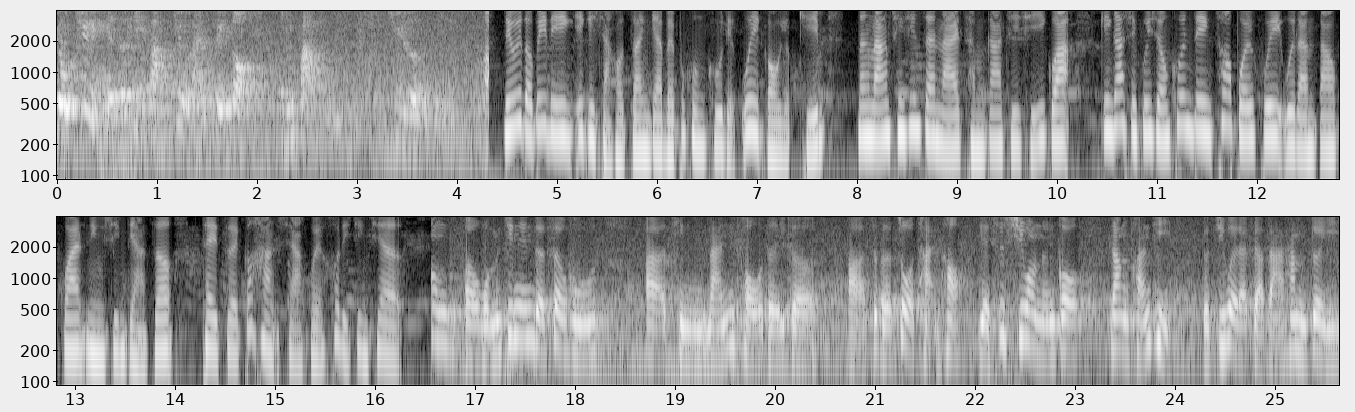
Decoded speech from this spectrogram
有据点的地方，就来推动民法族俱乐部。李伟、杜比林以及社会专业的不分区立委高玉琴，两人亲身前来参加支持一挂，更加是非常肯定蔡培辉为南投县量身订做，提出各项社会福利政策。呃，我们今天的社福啊，挺南投的一个啊这个座谈哈，也是希望能够让团体。有机会来表达他们对于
